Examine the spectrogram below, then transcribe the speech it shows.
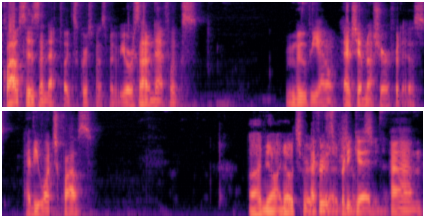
Klaus is a Netflix Christmas movie, or it's not a Netflix movie. I don't actually. I'm not sure if it is. Have you watched Klaus? Uh, no, I know it's very. I've heard good. It's pretty good. Um,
